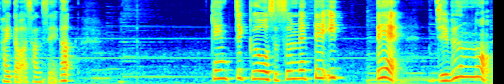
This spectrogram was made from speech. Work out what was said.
ハイタワー3世が。建築を進めていって自分の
